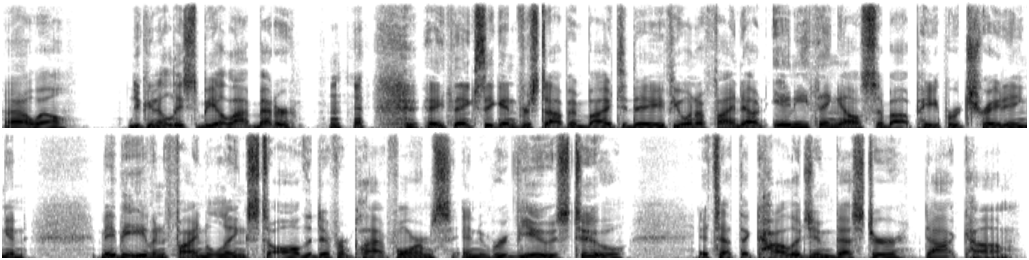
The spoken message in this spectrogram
Oh well, you can at least be a lot better. hey, thanks again for stopping by today. If you want to find out anything else about paper trading and maybe even find links to all the different platforms and reviews too, it's at thecollegeinvestor.com.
